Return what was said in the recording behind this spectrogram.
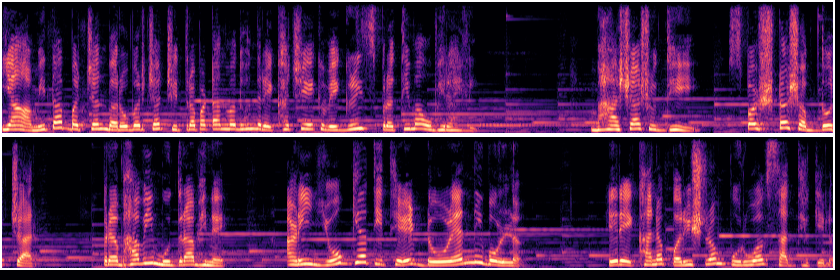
या अमिताभ बच्चन बरोबरच्या चित्रपटांमधून रेखाची एक वेगळीच प्रतिमा उभी राहिली. भाषाशुद्धी स्पष्ट शब्दोच्चार प्रभावी मुद्राभिनय आणि योग्य तिथे डोळ्यांनी बोलणं हे रेखानं परिश्रमपूर्वक साध्य केलं.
